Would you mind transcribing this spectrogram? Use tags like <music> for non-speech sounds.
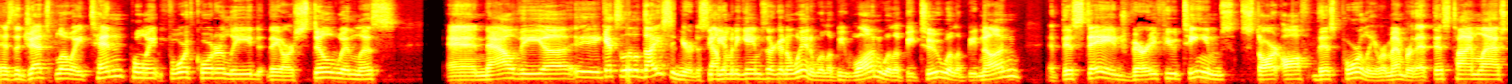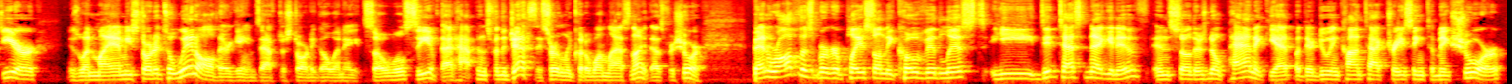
As the Jets blow a 10 point fourth quarter lead, they are still winless. And now the uh, it gets a little dicey here to see how many games they're going to win. Will it be one? Will it be two? Will it be none? At this stage, very few teams start off this poorly. Remember that this time last year is when Miami started to win all their games after starting 0 8. So we'll see if that happens for the Jets. They certainly could have won last night, that's for sure. Ben Roethlisberger placed on the COVID list. He did test negative, and so there's no panic yet, but they're doing contact tracing to make sure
